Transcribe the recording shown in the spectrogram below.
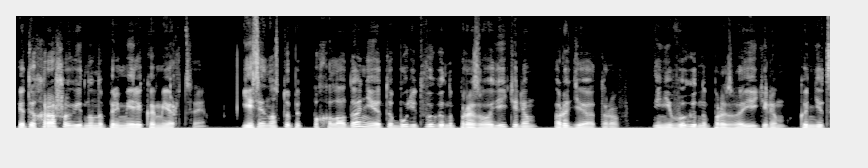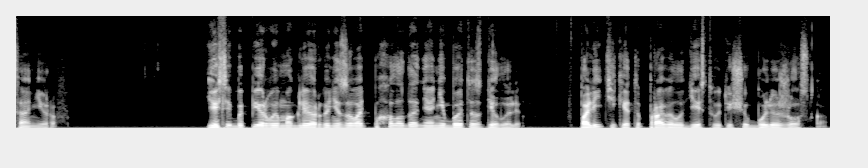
Это хорошо видно на примере коммерции. Если наступит похолодание, это будет выгодно производителям радиаторов и невыгодно производителям кондиционеров. Если бы первые могли организовать похолодание, они бы это сделали. В политике это правило действует еще более жестко.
